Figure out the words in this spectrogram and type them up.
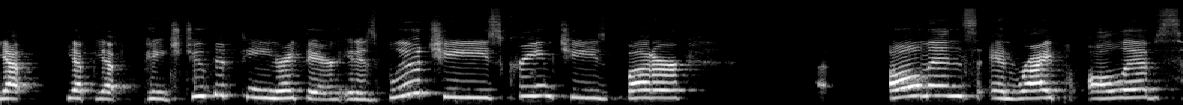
Yep, yep, yep. Page 215 right there. It is blue cheese, cream cheese, butter, almonds, and ripe olives.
